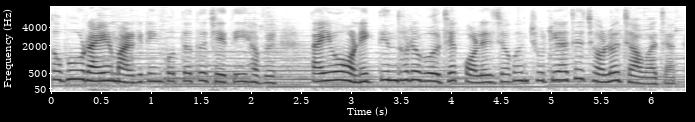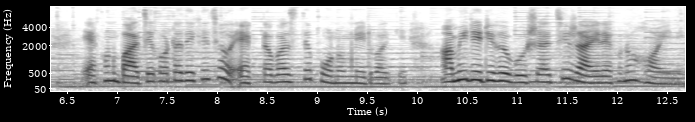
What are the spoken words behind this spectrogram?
তবুও রায়ের মার্কেটিং করতে তো যেতেই হবে। তাই ও অনেক দিন ধরে বলছে, কলেজ যখন ছুটি আছে, চলো যাওয়া যাক। এখন বাজে কটা দেখেছ? একটা বাজতে পনেরো মিনিট বাকি। আমি রেডি হয়ে বসে আছি, রায়ের এখনও হয়নি।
